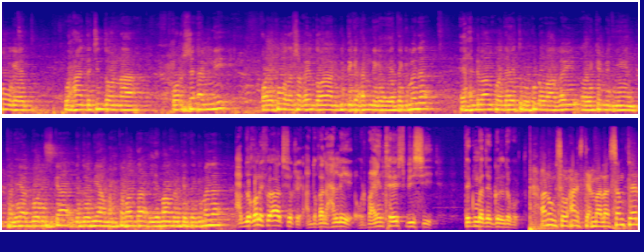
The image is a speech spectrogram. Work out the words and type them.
awgeed waxaan dejin doonaa qorshe amni oo ay ku wada shaqayn doonaan guddiga amniga ee degmada ee xildhibaanku adaaytu uu ku dhawaaqay oo ay ka mid yihiin taliyaha booliska guddoomiyaha maxkamadda iyo maamulka degmada. Cabdiqani fu'aad fiqi cabdiqani xalliye warbaahinta s b c degmada galdagob aniguse waxaan isticmaalaa samtel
